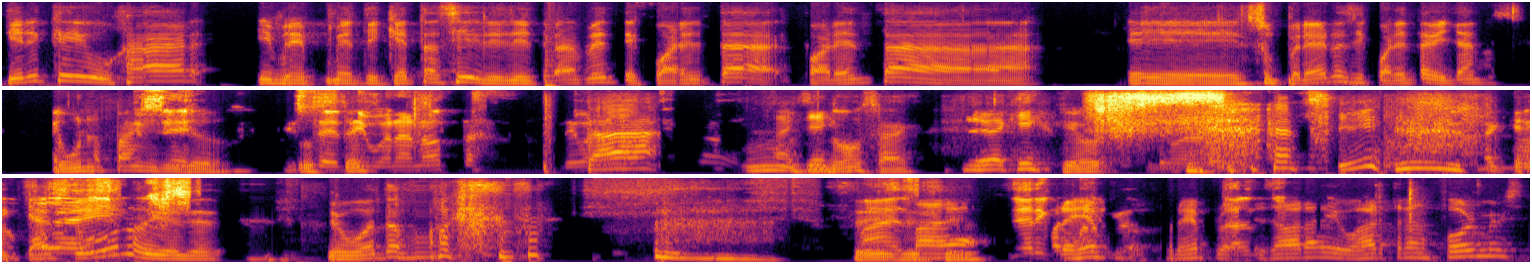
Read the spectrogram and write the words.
tiene que dibujar y me, etiqueta así, literalmente, 40, 40 eh, superhéroes y 40 villanos en una página. usted, di buena nota. Está, mm, no, o sea, de aquí. sí, que, que hace uno. Yo, what the fuck. Sí, sí, Por ejemplo, por ejemplo, esa hora de dibujar Transformers,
